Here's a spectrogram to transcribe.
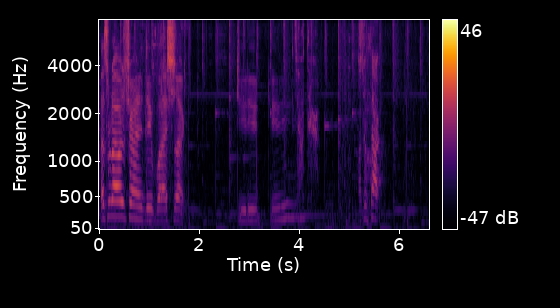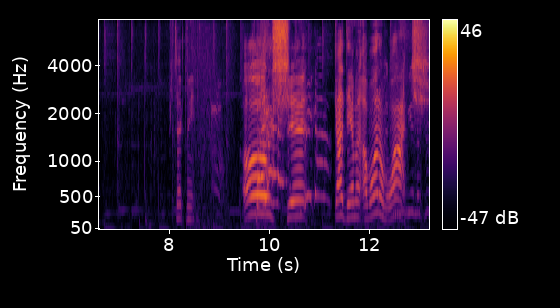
that's what I was trying to do, but I suck. Do do do do. It's out there. Okay, start. Protect me. Oh shit! God damn it! I want to You watch.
